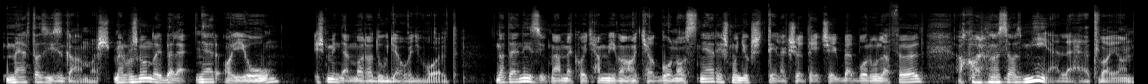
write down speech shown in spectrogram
mert az izgalmas. Mert most gondolj bele, nyer a jó, és minden marad úgy, ahogy volt. Na de nézzük már meg, hogyha mi van, hogyha gonosz nyer, és mondjuk tényleg sötétségbe borul a föld, akkor az, az milyen lehet vajon?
